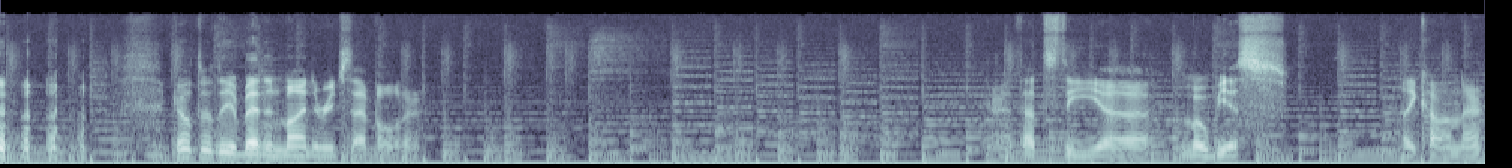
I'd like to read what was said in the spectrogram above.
Go through the abandoned mine to reach that boulder. Alright, that's the uh, Mobius icon there.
